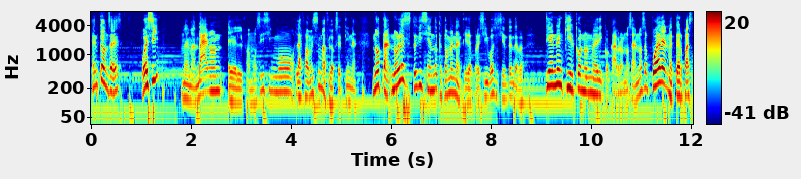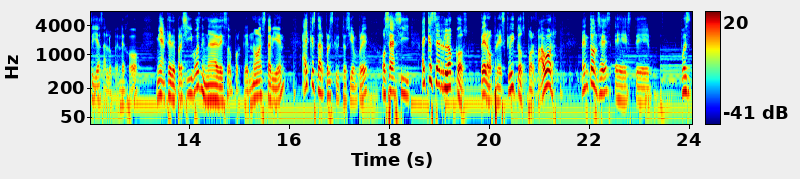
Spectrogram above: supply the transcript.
Entonces, pues sí, me mandaron el famosísimo, la famosísima floxetina. Nota, no les estoy diciendo que tomen antidepresivos y sienten de... Tienen que ir con un médico, cabrón. O sea, no se pueden meter pastillas a lo pendejo, ni antidepresivos, ni nada de eso, porque no está bien. Hay que estar prescrito siempre. O sea, sí, hay que ser locos, pero prescritos, por favor. Entonces, este pues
